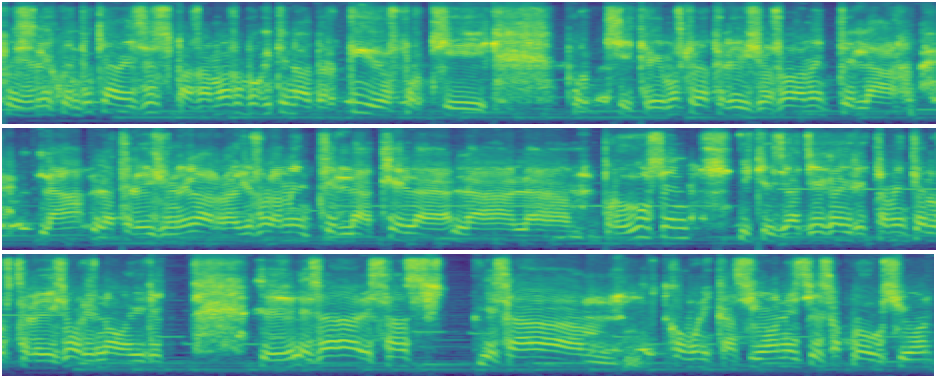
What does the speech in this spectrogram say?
pues le cuento que a veces pasamos un poquito inadvertidos porque, porque creemos que la televisión solamente la, la, televisión y la radio solamente la que la, la, producen y que ya llega directamente a los televisores, no, eh, esa, esas esa mm, comunicaciones y esa producción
